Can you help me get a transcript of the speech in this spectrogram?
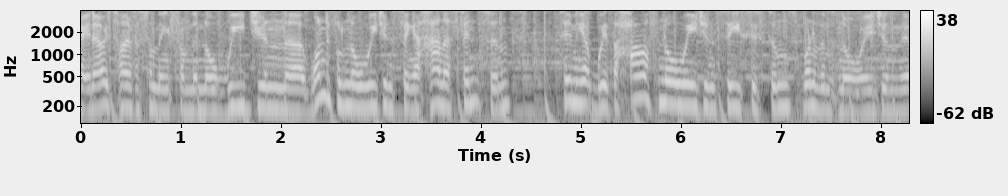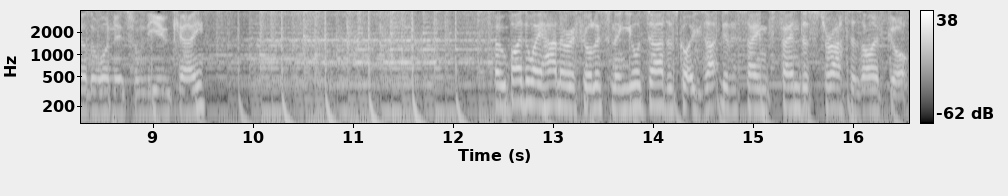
Okay, now it's time for something from the Norwegian, uh, wonderful Norwegian singer Hannah Finsen, teaming up with the half Norwegian Sea Systems. One of them's Norwegian, the other one is from the UK. Oh, by the way, Hannah, if you're listening, your dad has got exactly the same Fender Strat as I've got.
